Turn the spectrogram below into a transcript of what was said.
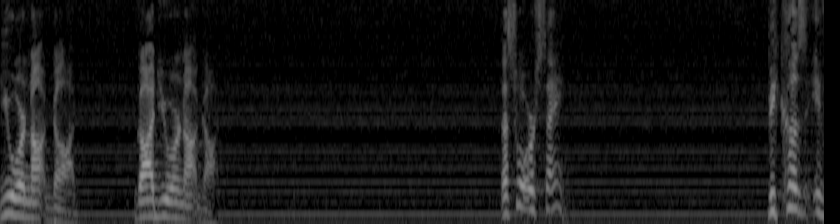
you are not God. God, you are not God. That's what we're saying. Because if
